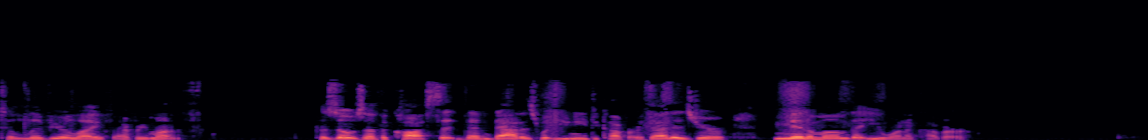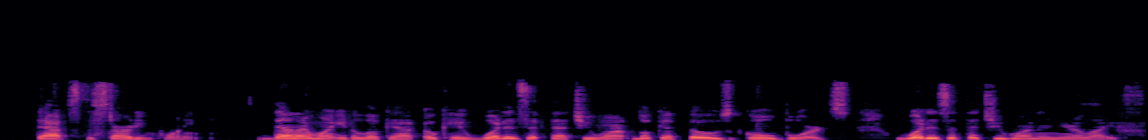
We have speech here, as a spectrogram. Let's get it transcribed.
to live your life every month? Because those are the costs that then that is what you need to cover. That is your minimum that you want to cover. That's the starting point. Then I want you to look at okay, what is it that you want? Look at those goal boards. What is it that you want in your life?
